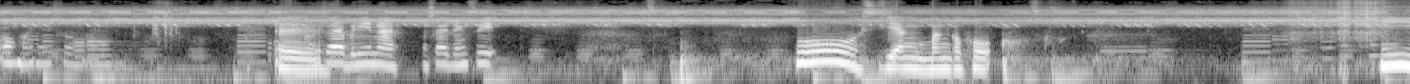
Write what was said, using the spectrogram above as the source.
ออกมาทั้งสองอันเออเอาใส่ไปนี่นะเอาใส่จังสิ โอ้ เสียงบังกะโพะนี่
